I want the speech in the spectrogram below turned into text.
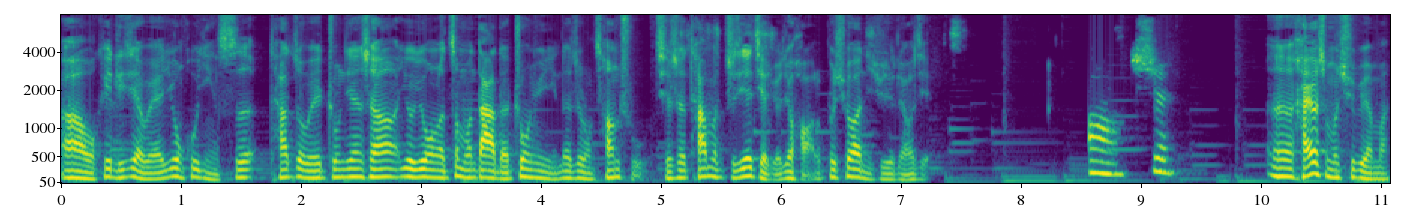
啊，我可以理解为用户隐私，它作为中间商又用了这么大的重运营的这种仓储，其实他们直接解决就好了，不需要你去了解。哦，是。呃，还有什么区别吗？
